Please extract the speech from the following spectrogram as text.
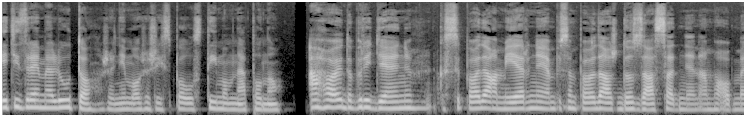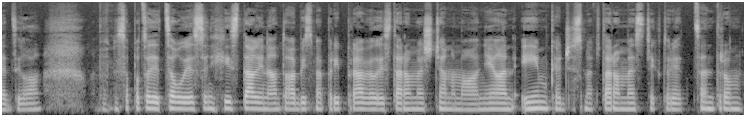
Je ti zrejme ľúto, že nemôžeš ísť spolu s týmom naplno. Ahoj, dobrý deň. Ako si povedala mierne, ja by som povedala, že dosť zásadne nám ho obmedzila. Lebo sme sa v podstate celú jeseň chystali na to, aby sme pripravili staromešťanom, ale nielen im, keďže sme v starom meste, ktorý je centrom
